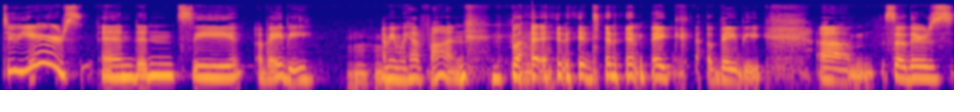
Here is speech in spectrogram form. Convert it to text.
two years and didn't see a baby. I mean, we had fun, but it didn't make a baby. Um, so there's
